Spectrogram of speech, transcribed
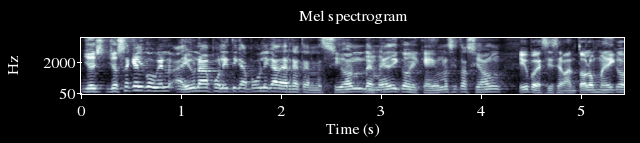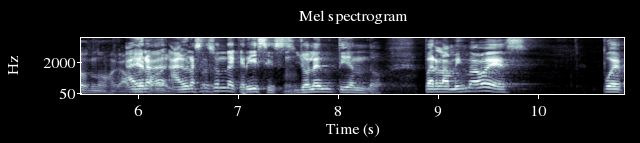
yo, yo sé que el gobierno, hay una política pública de retención de médicos y que hay una situación Sí, porque si se van todos los médicos, nos acabamos hay de una, hay una situación de crisis, yo la entiendo. Pero a la misma vez, pues,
